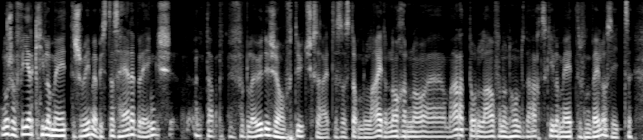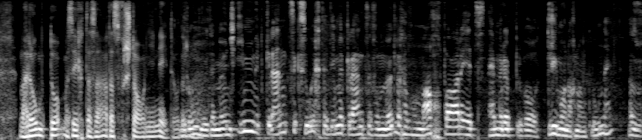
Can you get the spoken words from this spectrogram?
nur schon vier Kilometer schwimmen, bis du das herbringst, und da verblödest du auf Deutsch gesagt. Also, es tut mir leid. Und nachher noch äh, Marathon laufen und 180 Kilometer auf dem Velo sitzen. Warum tut man sich das an? Das verstehe ich nicht, oder? Warum? Weil der Mensch immer Grenzen gesucht hat, immer Grenzen vom Möglichen, vom Machbaren. Jetzt haben wir jemanden, der dreimal nacheinander gewonnen hat. Also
